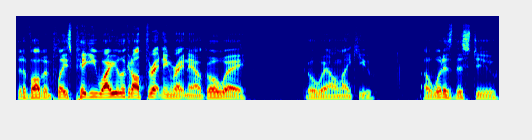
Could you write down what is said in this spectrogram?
that have all been placed. Piggy, why are you looking all threatening right now? Go away. Go away. I don't like you. Uh, what does this do?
